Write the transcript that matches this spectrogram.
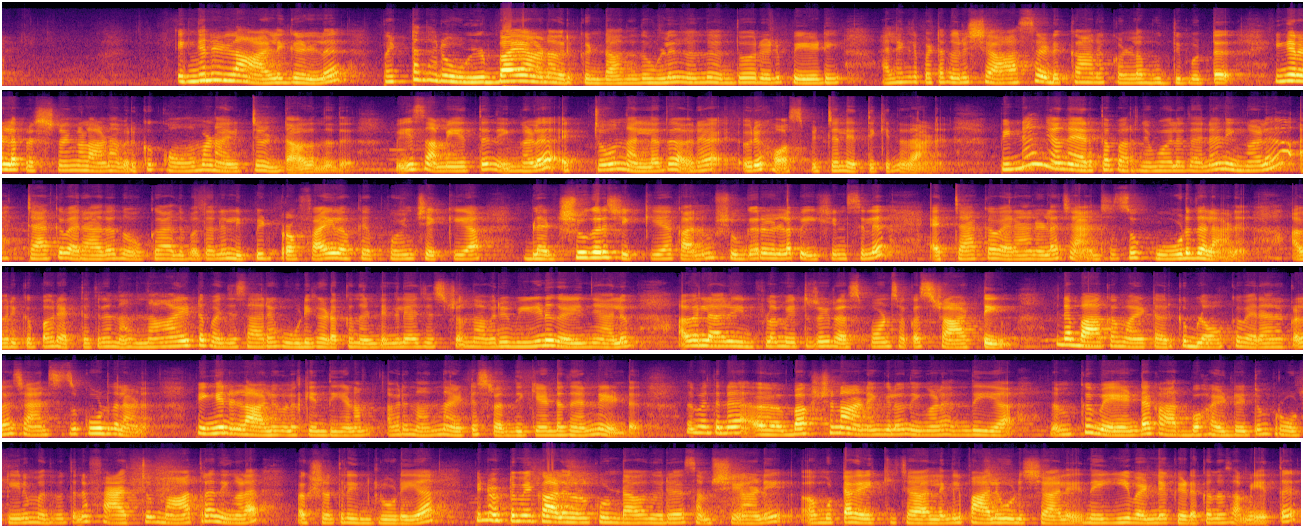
ഇങ്ങനെയുള്ള ആളുകളിൽ പെട്ടെന്നൊരു ഉൾഭയമാണ് അവർക്ക് ഉണ്ടാകുന്നത് ഉള്ളിൽ നിന്ന് എന്തോ ഒരു പേടി അല്ലെങ്കിൽ പെട്ടെന്നൊരു ശ്വാസം എടുക്കാനൊക്കെ ഉള്ള ബുദ്ധിമുട്ട് ഇങ്ങനെയുള്ള പ്രശ്നങ്ങളാണ് അവർക്ക് കോമൺ ആയിട്ട് ഉണ്ടാകുന്നത്. ഈ സമയത്ത് നിങ്ങൾ ഏറ്റവും നല്ലത് അവരെ ഒരു ഹോസ്പിറ്റലിൽ എത്തിക്കുന്നതാണ്. പിന്നെ ഞാൻ നേരത്തെ പറഞ്ഞ പോലെ തന്നെ നിങ്ങൾ അറ്റാക്ക് വരാതെ നോക്കുക അതുപോലെ തന്നെ ലിപ്പിഡ് പ്രൊഫൈലൊക്കെ എപ്പോഴും ചെക്ക് ചെയ്യുക ബ്ലഡ് ഷുഗർ ചെക്ക് ചെയ്യുക കാരണം ഷുഗർ ഉള്ള പേഷ്യൻസിൽ അറ്റാക്ക് വരാനുള്ള ചാൻസസ് കൂടുതലാണ്. അവർക്കിപ്പോൾ രക്തത്തിൽ നന്നായിട്ട് പഞ്ചസാര കൂടി കിടക്കുന്നുണ്ടെങ്കിൽ ജസ്റ്റ് ഒന്ന് അവർ വീണ് കഴിഞ്ഞാലും അവരെല്ലാവരും ഇൻഫ്ലമേറ്ററി റെസ്പോൺസ് ഒക്കെ സ്റ്റാർട്ട് ചെയ്യും. അതിന്റെ ഭാഗമായിട്ട് അവർക്ക് ബ്ലോക്ക് വരാനൊക്കെയുള്ള ചാൻസസ് കൂടുതലാണ്. അപ്പോൾ ഇങ്ങനെയുള്ള ആളുകളൊക്കെ എന്ത് ചെയ്യണം? അവർ നന്നായിട്ട് ശ്രദ്ധിക്കേണ്ടത് തന്നെയുണ്ട്. അതുപോലെ തന്നെ ഭക്ഷണമാണെങ്കിലും നിങ്ങൾ എന്ത് ചെയ്യുക? നമുക്ക് വേണ്ട കാർബോഹൈഡ്രേറ്റും പ്രോട്ടീനും അതുപോലെ തന്നെ ഫാറ്റും മാത്രം നിങ്ങൾ ഭക്ഷണത്തിൽ ഇൻക്ലൂഡ് ചെയ്യുക. പിന്നെ ഒട്ടുമിക്ക ആളുകൾക്കും ഉണ്ടാകുന്ന ഒരു സംശയമാണ്. മുട്ട കഴിച്ചാൽ അല്ലെങ്കിൽ പാൽ കുടിച്ചാൽ നെയ്യ് വെണ്ണയൊക്കെ എടുക്കുന്ന സമയത്ത്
